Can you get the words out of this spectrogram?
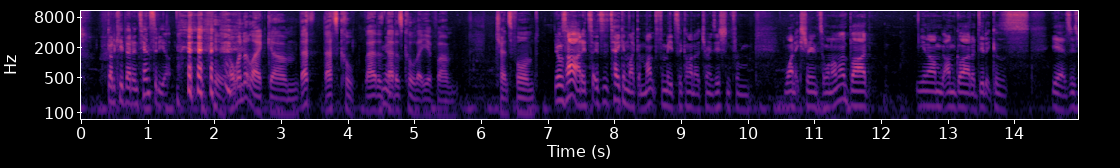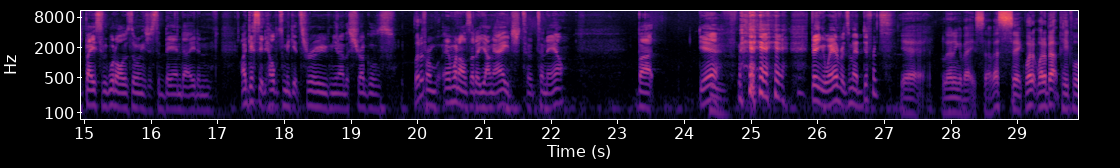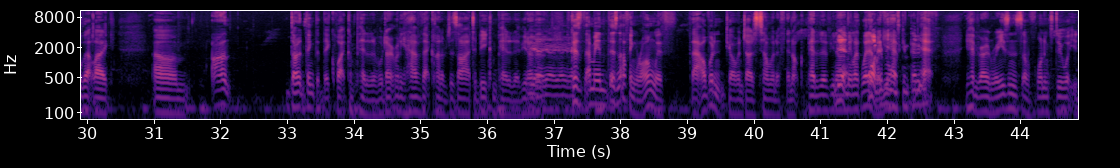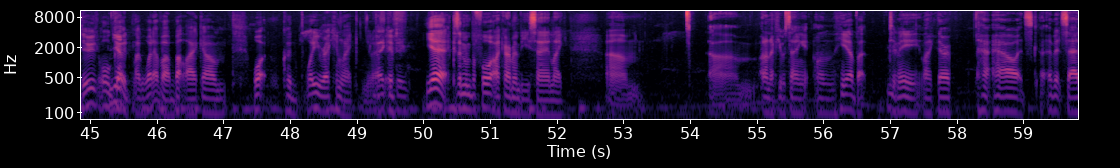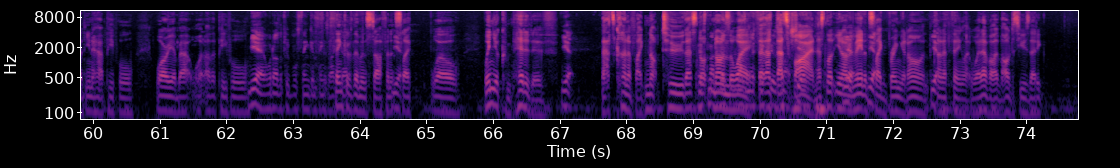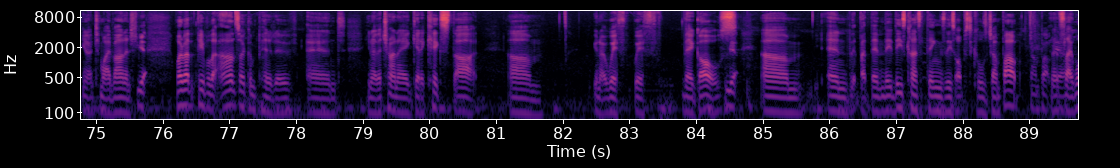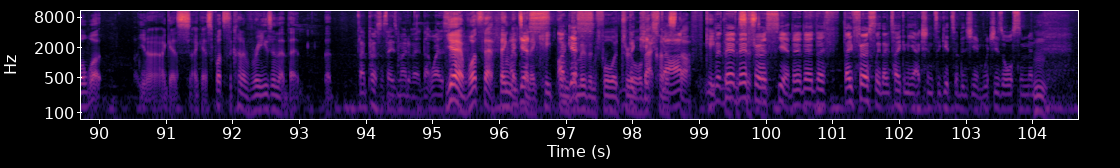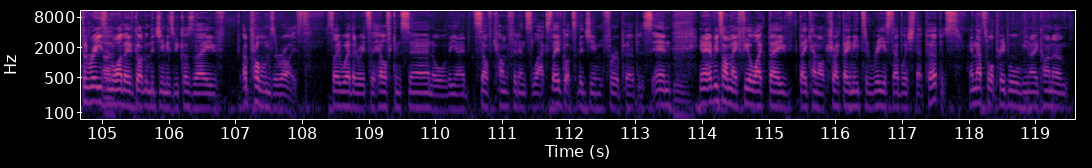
Got to keep that intensity up. I wonder, like, um, that's that's cool. That is that Yeah. is cool that you've um, transformed. it was hard. It's it's taken like a month for me to kind of transition from one extreme to another, but you know, I'm I'm glad I did it because yeah, it's basically what I was doing is just a band aid, and I guess it helped me get through you know the struggles What from and when I was at a young age to, to now. But yeah, Hmm. being aware of it's made a difference. Yeah, learning about yourself. That's sick. What what about people that like um, aren't don't think that they're quite competitive or don't really have that kind of desire to be competitive? You know, Yeah, yeah, yeah, yeah. Because I mean, there's nothing wrong with that. I wouldn't go and judge someone if they're not competitive. You know what I mean? Like whatever. everyone's have, competitive. Yeah, you have your own reasons of wanting to do what you do. All good. Like whatever. But like, um, what could what do you reckon? Like you know, They if, do. yeah, because I mean, before like I remember you saying like. Um, um, I don't know if you were saying it on here, but to Yeah. me, like there, how, how it's a bit sad. You know how people worry about what other people Yeah, what other people think and things like think that. of them and stuff, and it's Yeah. like, well, when you're competitive, Yeah, that's kind of like not too. That's not not- in the way. That, that, that's much, yeah. fine. That's not. You know what I mean? It's yeah. like bring it on Yeah. kind of thing. Like whatever. I'll just use that, you know, to my advantage. Yeah. What about the people that aren't so competitive and you know they're trying to get a kickstart, um, you know, with with their goals. Yeah. Um, and but then the, these kinds of things, these obstacles jump up. Jump up, And it's like, well, what, you know, I guess, I guess, what's the kind of reason that that, that that person stays motivated that way. yeah, what's that thing that's going to keep them moving forward through all that kind of stuff? Keep they're, them they're first, yeah, they're, they're, they're, they firstly they've taken the action to get to the gym, which is awesome, and Mm. the reason Oh. why they've gotten to the gym is because they've a problems arised. So whether it's a health concern or you know self confidence lacks, they've got to the gym for a purpose, and Mm. you know every time they feel like they've they come off track, they need to re-establish that purpose, and that's what people you know kind of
